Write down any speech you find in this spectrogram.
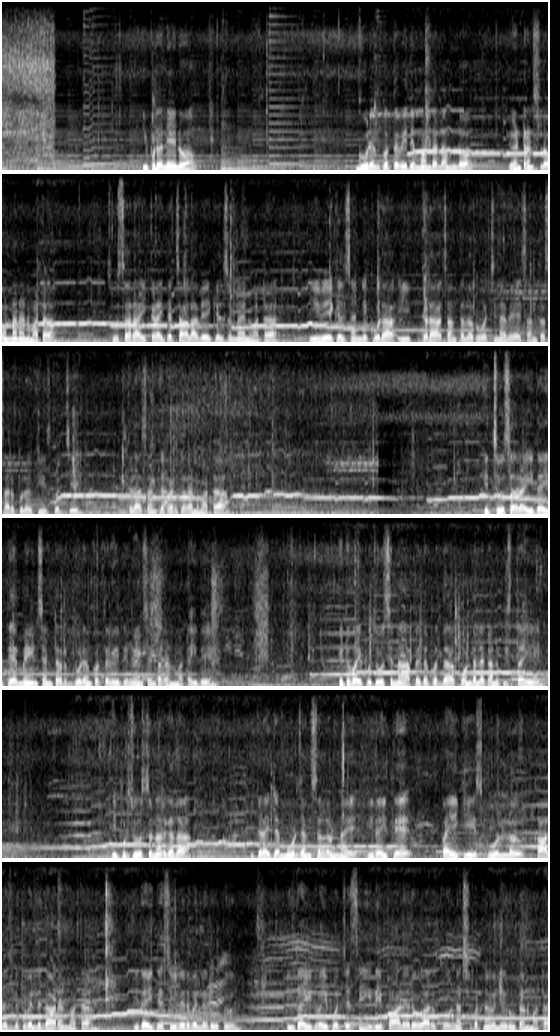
ఇప్పుడు నేను గూడెం కొత్త వీధి మండలంలో ఎంట్రన్స్లో ఉన్నానన్నమాట. చూసారా ఇక్కడైతే చాలా వెహికల్స్ ఉన్నాయన్నమాట. ఈ వెహికల్స్ అన్నీ కూడా ఇక్కడ సంతలోకి వచ్చినవే. సంత సరుకులు తీసుకొచ్చి ఇక్కడ సంత పెడతారనమాట ఇది చూసారా? ఇదైతే మెయిన్ సెంటర్ గూడెం కొత్త వీధి మెయిన్ సెంటర్ అనమాట ఇది. ఎటువైపు చూసినా పెద్ద పెద్ద కొండలే కనిపిస్తాయి. ఇప్పుడు చూస్తున్నారు కదా ఇక్కడైతే మూడు జంక్షన్లు ఉన్నాయి. ఇదైతే పైకి స్కూళ్ళు కాలేజీలకు వెళ్ళే దారి అనమాట ఇదైతే సీలేరు వెళ్ళే రూటు. ఇంకా ఇటువైపు వచ్చేసి ఇది పాడేరు అరకు నర్సీపట్నం వెళ్ళే రూట్ అనమాట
